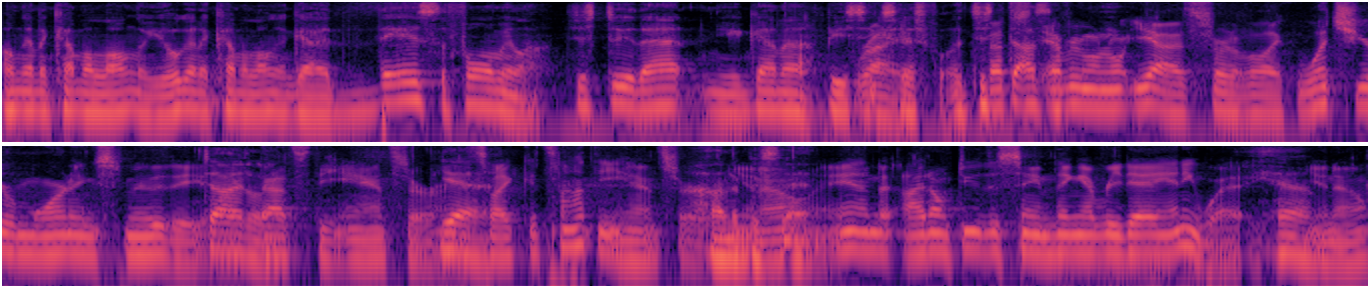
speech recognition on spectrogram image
I'm going to come along, or you're going to come along and go, there's the formula. Just do that, and you're going to be successful. It just That's doesn't. Everyone, yeah, it's sort of like, what's your morning smoothie? Like, that's the answer. Yeah. It's like it's not the answer. You 100%. know? And I don't do the same thing every day anyway. Yeah. You know.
